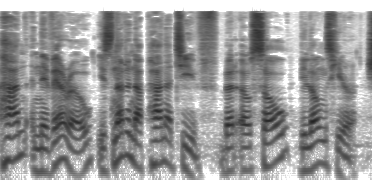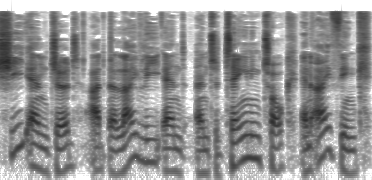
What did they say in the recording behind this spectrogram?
Ann Navarro is not a Napa native, but her soul belongs here. She and Judd had a lively and entertaining talk, and I think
